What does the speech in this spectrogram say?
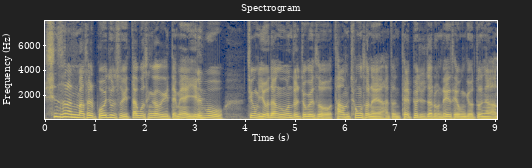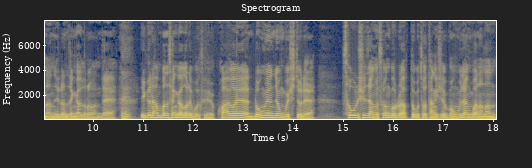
신선한 맛을 보여줄 수 있다고 생각하기 때문에 네. 일부 네. 지금 여당 의원들 쪽에서 다음 총선에 하여튼 대표 주자로 내세운 게 어떠냐 하는 이런 생각을 하는데 네. 이걸 한번 생각을 해보세요. 과거에 노무현 정부 시절에 서울시장 선거를 앞두고서 당시 법무장관 하는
